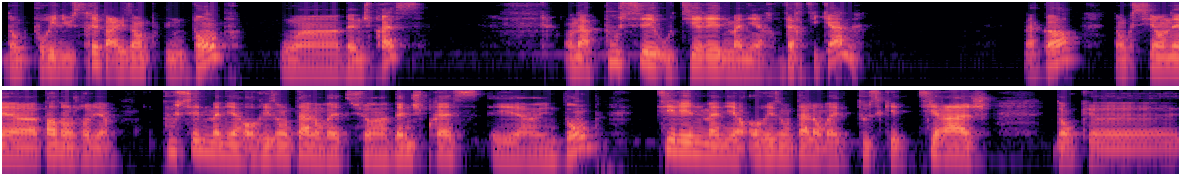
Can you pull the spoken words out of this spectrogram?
Donc, pour illustrer par exemple une pompe ou un bench press, on a poussé ou tiré de manière verticale. D'accord? Donc, si on est, euh, pardon, je reviens. Poussé de manière horizontale, on va être sur un bench press et une pompe. Tiré de manière horizontale, on va être tout ce qui est tirage. Donc, euh,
